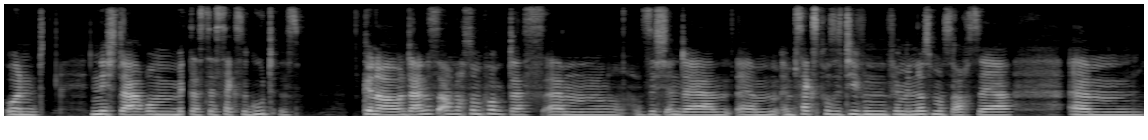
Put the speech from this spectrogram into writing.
und nicht darum, dass der Sex so gut ist. Genau, und dann ist auch noch so ein Punkt, dass ähm, sich in der, ähm, im sexpositiven Feminismus auch sehr ähm,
